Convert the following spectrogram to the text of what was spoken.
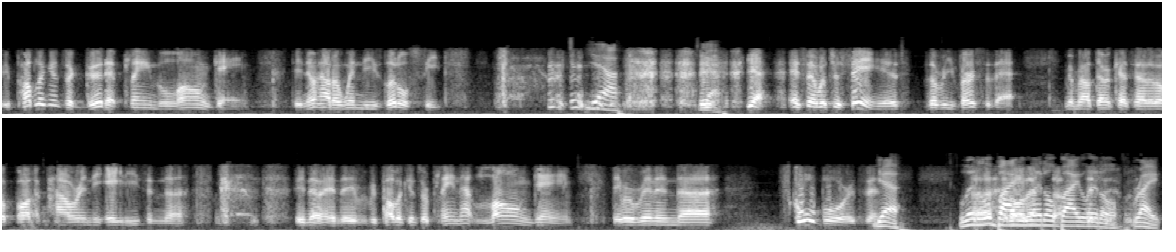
Republicans are good at playing the long game. They know how to win these little seats. Yeah. Yeah. Yeah. And so what you're seeing is the reverse of that. Remember how Democrats had all that power in the 80s, and uh, you know, and the Republicans were playing that long game. They were running uh, school boards. And, yeah. Little uh, by little by little, right?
